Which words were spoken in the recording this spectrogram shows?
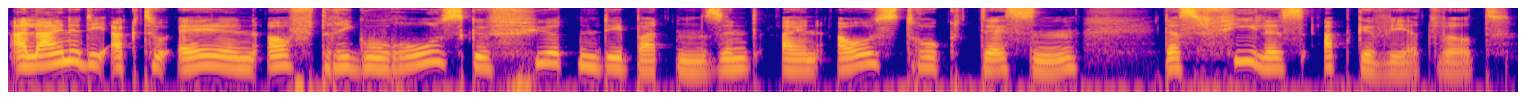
Alleine die aktuellen, oft rigoros geführten Debatten sind ein Ausdruck dessen, dass vieles abgewehrt wird.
